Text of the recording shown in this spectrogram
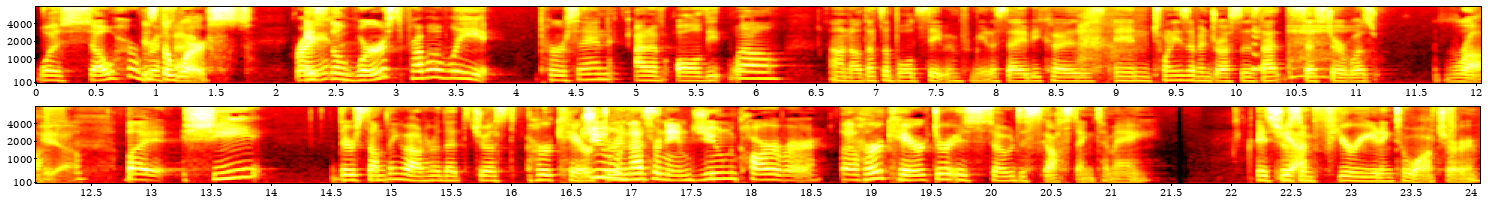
was so horrific. is the worst, right? It's the worst, probably person out of all the. Well, I don't know. That's a bold statement for me to say because in Twenty Seven Dresses, that sister was rough. Yeah. But she, there's something about her that's just her character. June, in that's her name, June Carver. Ugh. Her character is so disgusting to me. It's just Yeah. infuriating to watch her.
